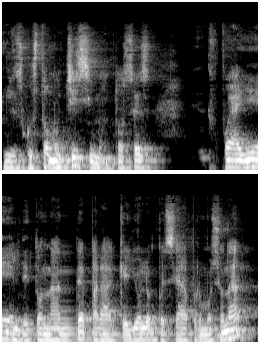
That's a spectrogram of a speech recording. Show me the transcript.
Les gustó muchísimo. Entonces fue ahí el detonante para que yo lo empecé a promocionar.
